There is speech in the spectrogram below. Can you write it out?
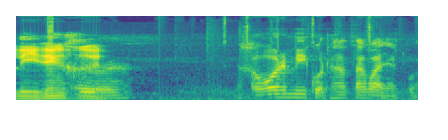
หลีเที่ยงคืน เออเขาก็มีกฎห้ามสร้างบ้านอย่างถูก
